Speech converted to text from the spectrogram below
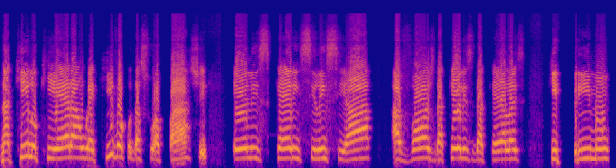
naquilo que era o equívoco da sua parte, eles querem silenciar a voz daqueles e daquelas que primam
